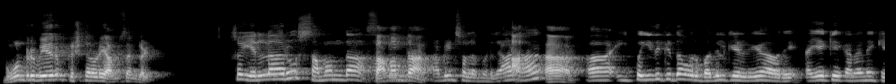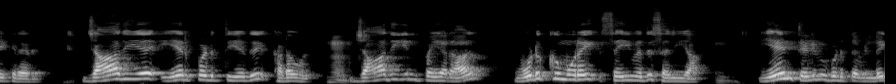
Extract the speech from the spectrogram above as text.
மூன்று பேரும் கிருஷ்ணருடைய அம்சங்கள். சோ எல்லாரும் சமம்தான் சமம்தான். அப்படின்னு சொல்லப்படுது. ஆனா இப்ப இதுக்கு தான் ஒரு பதில் கேள்வியா அவரு ஐயக்கே கண்ணனே கேட்கிறாரு. ஜாதியை ஏற்படுத்தியது கடவுள். ஜாதியின் பெயரால் ஒடுக்குமுறை செய்வது சரியா. ஏன் தெளிவுபடுத்தவில்லை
